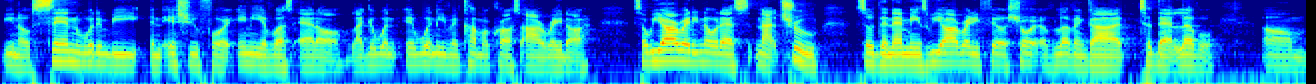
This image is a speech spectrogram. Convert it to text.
you know sin wouldn't be an issue for any of us at all. Like it wouldn't it wouldn't even come across our radar. So we already know that's not true. So then that means we already feel short of loving god to that level. Um,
